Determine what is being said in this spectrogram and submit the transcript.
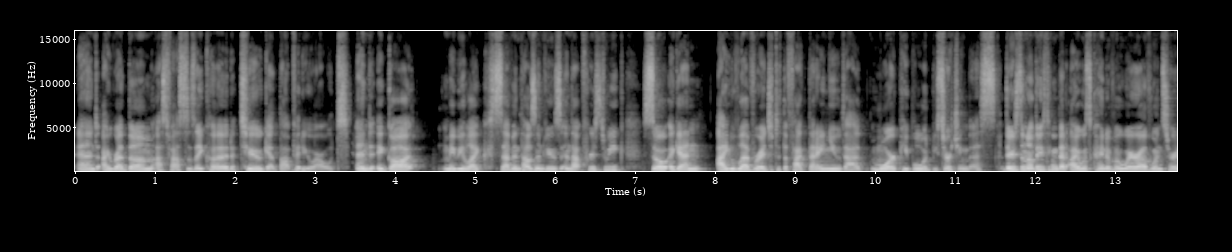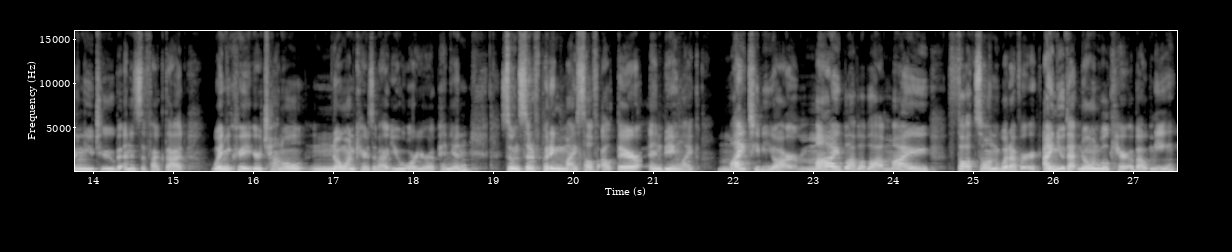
and I read them as fast as I could to get that video out. And it got maybe like 7,000 views in that first week. So again, I leveraged the fact that I knew that more people would be searching this. There's another thing that I was kind of aware of when starting YouTube, and it's the fact that when you create your channel, no one cares about you or your opinion. So instead of putting myself out there and being like, my TBR, my blah, blah, blah, my thoughts on whatever, I knew that no one will care about me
